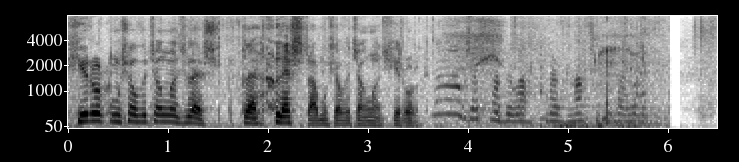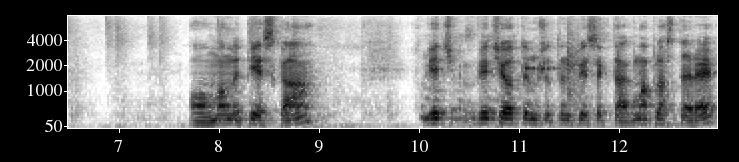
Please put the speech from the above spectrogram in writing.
Chirurg musiał wyciągnąć leszcz, kle, leszcza, musiał wyciągnąć chirurg. No grzeczna była. Raz, dwa, trzy. O, mamy pieska. Wiecie, wiecie o tym, że ten piesek tak, ma plasterek.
